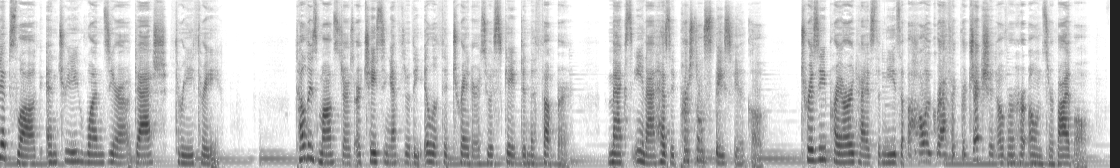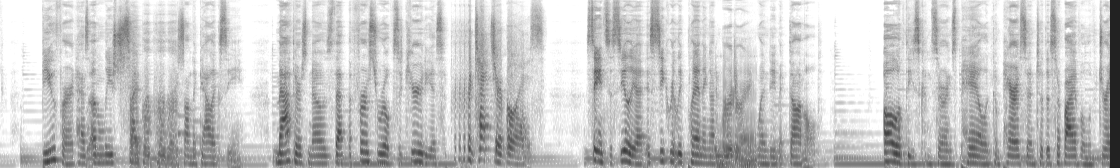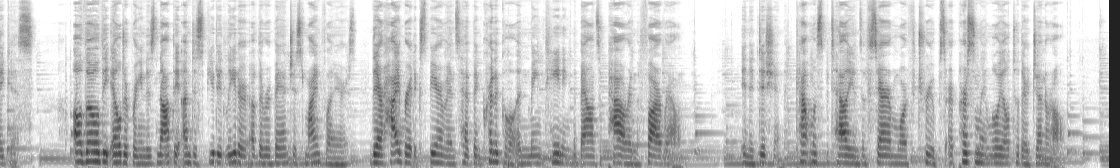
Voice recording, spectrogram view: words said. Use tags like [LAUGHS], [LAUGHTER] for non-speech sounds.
Ship's log entry 10 33. Tully's monsters are chasing after the Illithid traders who escaped in the Thumper. Max Ina has a personal space vehicle. Trizzy prioritized the needs of a holographic projection over her own survival. Beaufort has unleashed cyber perverts on the galaxy. Mathers knows that the first rule of security is Protect your boys. Saint Cecilia is secretly planning on murdering Wendy McDonald. All of these concerns pale in comparison to the survival of Dracus. Although the Elderbrain is not the undisputed leader of the revanchist Mind Flayers, their hybrid experiments have been critical in maintaining the balance of power in the Far Realm. In addition, countless battalions of Ceramorph troops are personally loyal to their general.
